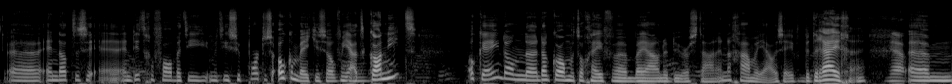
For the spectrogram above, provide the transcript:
Eh, en dat is eh, in dit geval met die, met die supporters ook een beetje zo van ja, het kan niet. Oké, dan, dan komen we toch even bij jou aan de deur staan en dan gaan we jou eens even bedreigen. Ja. Ehm,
